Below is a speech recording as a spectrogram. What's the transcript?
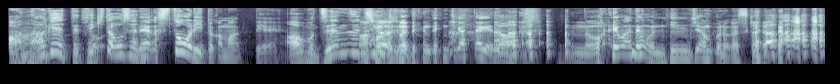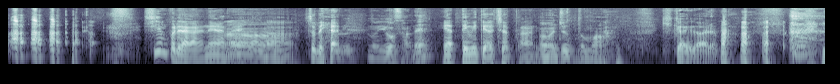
あうん。投げて敵倒せんなんかストーリーとかもあって。あもう全然違うじゃん。全然違ったけど うん俺はでも忍ジャンプのが好きだったシンプルだからねなんかね、うんうん。ちょっとやの良さね。やってみてよちょっとなんか。うんちょっとまあ機会があれば。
